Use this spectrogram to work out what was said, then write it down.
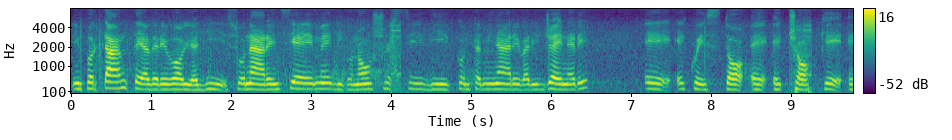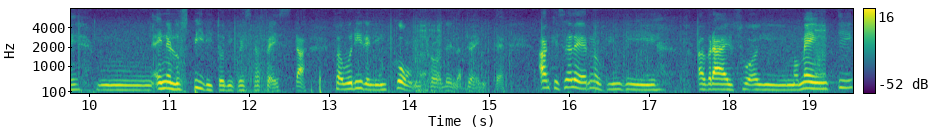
L'importante è avere voglia di suonare insieme, di conoscersi, di contaminare i vari generi e, e questo è, è, ciò che è, mh, mm, è nello spirito di questa festa, favorire l'incontro della gente anche Salerno quindi avrà i suoi momenti,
